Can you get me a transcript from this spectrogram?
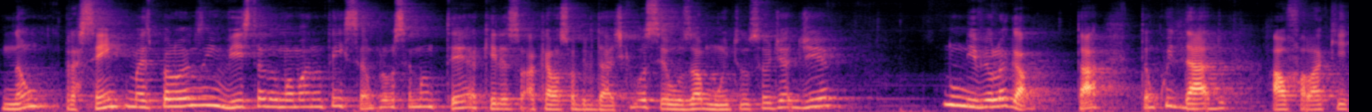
não para sempre, mas pelo menos invista numa manutenção para você manter aquele, aquela sua habilidade que você usa muito no seu dia a dia num nível legal, tá? Então, cuidado ao falar que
